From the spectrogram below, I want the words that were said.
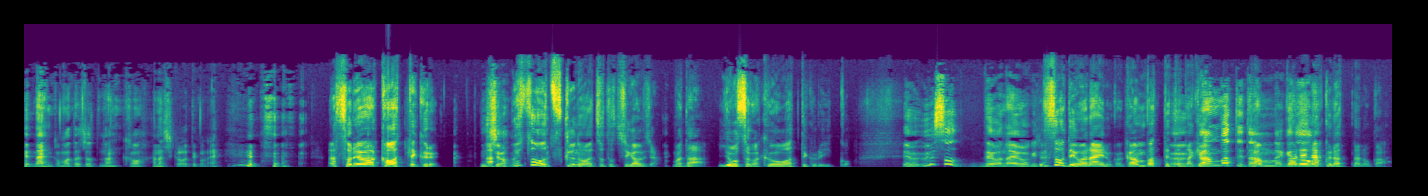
なんかまたちょっとなんか話変わってこない？あそれは変わってくる。でしょ？あ嘘をつくのはちょっと違うじゃん。また要素が加わってくる一個でも嘘ではないわけじゃん。嘘ではないのか。頑張ってただけなのか、うん頑張ってたんだけど頑張れなくなったのか。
